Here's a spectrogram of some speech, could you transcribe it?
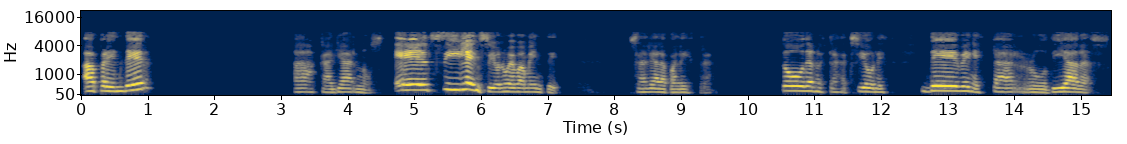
aprender a callarnos. El silencio nuevamente sale a la palestra. Todas nuestras acciones deben estar rodeadas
